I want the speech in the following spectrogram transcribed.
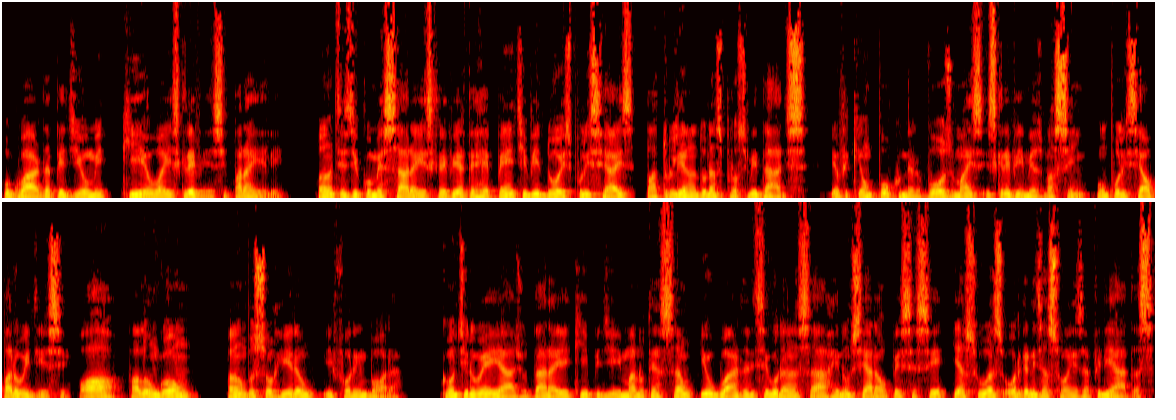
O guarda pediu-me que eu a escrevesse para ele. Antes de começar a escrever, de repente vi dois policiais patrulhando nas proximidades. Eu fiquei um pouco nervoso, mas escrevi mesmo assim. Um policial parou e disse: Ó, oh, Falun. Ambos sorriram e foram embora. Continuei a ajudar a equipe de manutenção e o guarda de segurança a renunciar ao PCC e às suas organizações afiliadas.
